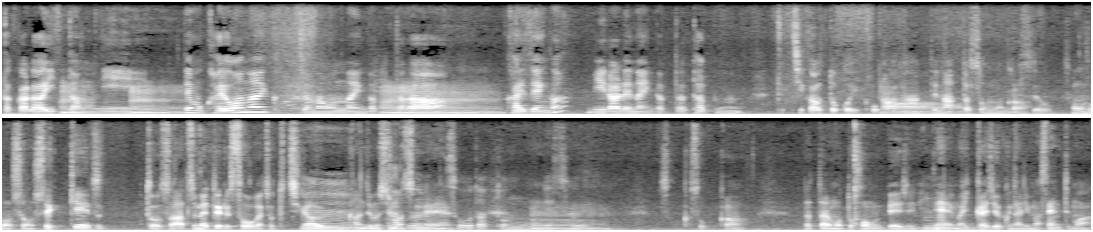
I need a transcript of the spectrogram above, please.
たから行ったのに、うん。でも通わないくちゃ治んないんだったらうん。改善が見られないんだったら多分違うとこ行こうかなってなったと思うんですよ。そもそもその設計図とその集めてる層がちょっと違う感じもしますね、うん多分そうだと思うんですよ。うん。そっかそっか。だったらもっとホームページにね、うん。まあ、1回じゃよくなりませんってまあ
